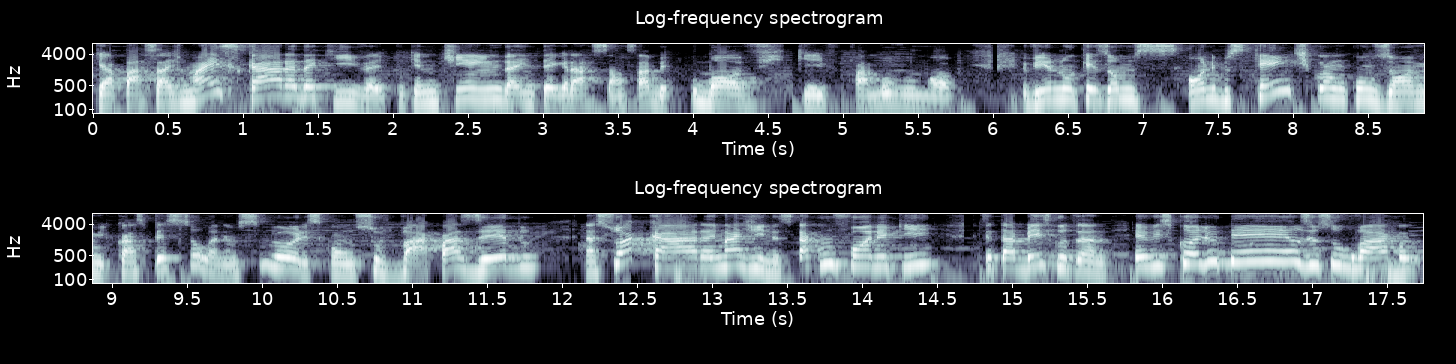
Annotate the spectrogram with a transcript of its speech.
que é a passagem mais cara daqui, velho, porque não tinha ainda a integração, sabe? O MOV, que é o famoso MOV. Eu vinha naqueles ônibus, ônibus quente com, com os homens, com as pessoas, né? Os senhores, com um sovaco azedo na sua cara. Imagina, você tá com fone aqui, você tá bem escutando. Eu escolho Deus e o sovaco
